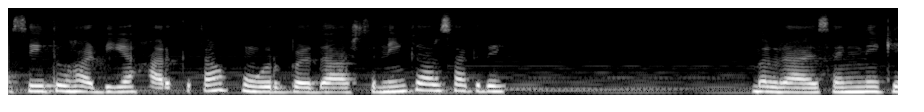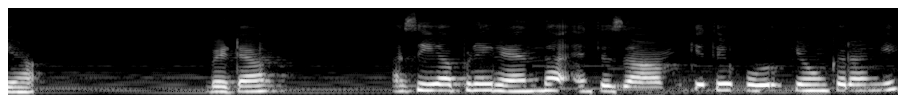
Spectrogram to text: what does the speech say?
ਅਸੀਂ ਤੁਹਾਡੀਆਂ ਹਰਕਤਾਂ ਹੋਰ ਬਰਦਾਸ਼ਤ ਨਹੀਂ ਕਰ ਸਕਦੇ। ਬਲਰਾਜ ਸਿੰਘ ਨੇ ਕਿਹਾ, ਬੇਟਾ, ਅਸੀਂ ਆਪਣੇ ਰਹਿਣ ਦਾ ਇੰਤਜ਼ਾਮ ਕਿਤੇ ਹੋਰ ਕਿਉਂ ਕਰਾਂਗੇ?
